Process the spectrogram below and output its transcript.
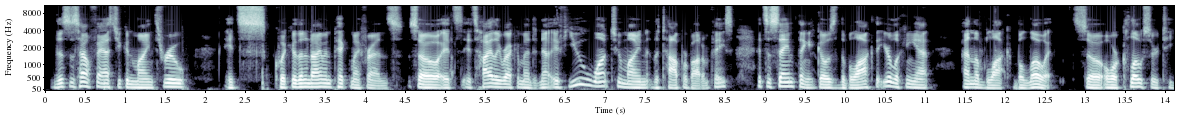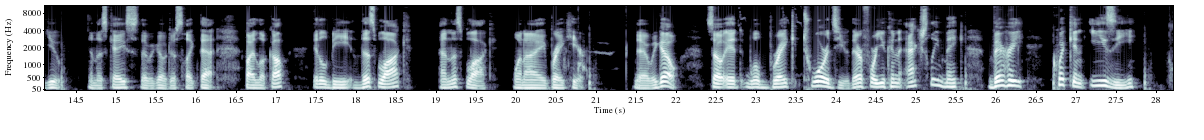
This is how fast you can mine through. It's quicker than a diamond pick, my friends. So it's it's highly recommended. Now, if you want to mine the top or bottom face, it's the same thing. It goes the block that you're looking at and the block below it. So or closer to you. In this case, there we go, just like that. If I look up, it'll be this block and this block when I break here. There we go. So it will break towards you. Therefore, you can actually make very quick and easy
